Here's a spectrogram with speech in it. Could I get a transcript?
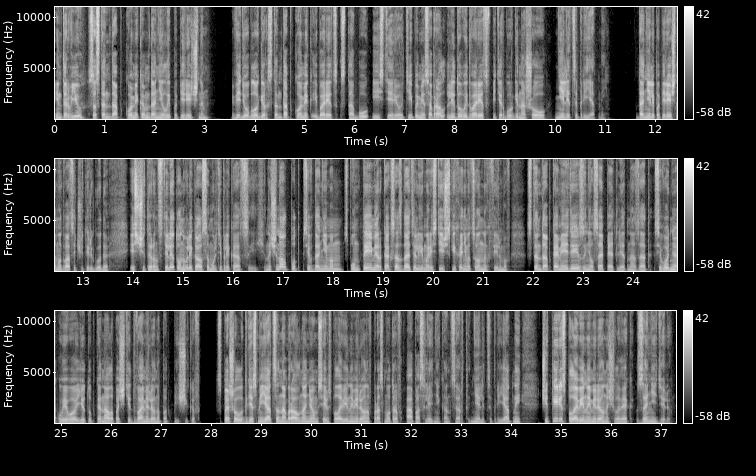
Интервью со стендап-комиком Данилой Поперечным. Видеоблогер, стендап-комик и борец с табу и стереотипами собрал «Ледовый дворец» в Петербурге на шоу «Нелицеприятный». Даниле Поперечному 24 года. Из 14 лет он увлекался мультипликацией. Начинал под псевдонимом Спунтеймер как создатель юмористических анимационных фильмов. Стендап-комедией занялся 5 лет назад. Сегодня у его YouTube-канала почти 2 миллиона подписчиков. Спешл «Где смеяться» набрал на нем 7,5 миллионов просмотров, а последний концерт «Нелицеприятный» — 4,5 миллиона человек за неделю.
